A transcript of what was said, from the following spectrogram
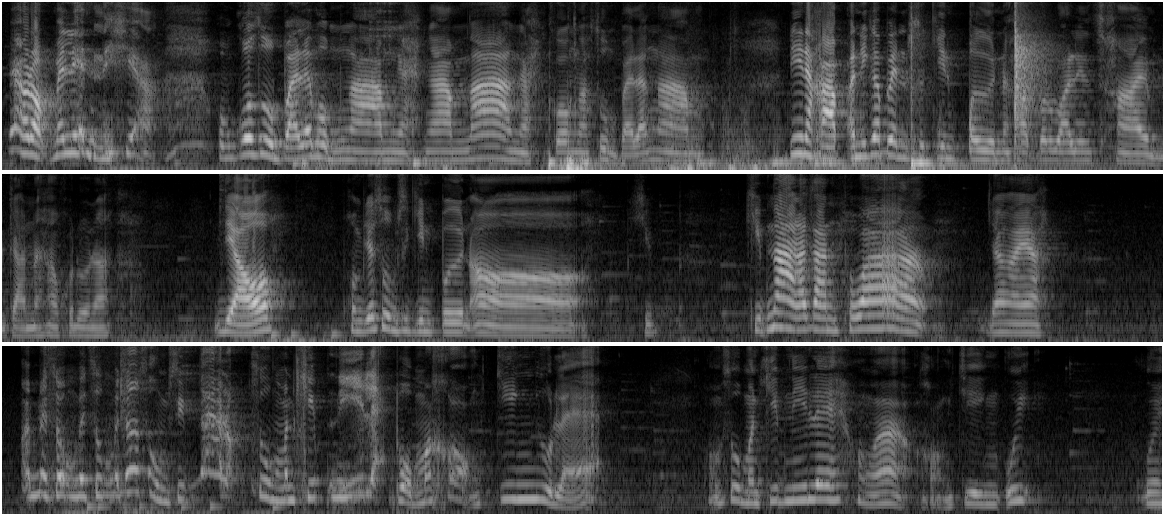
ไม่เอาหรอกไม่เล่นนี่เชี่ยผมก็สุ่มไปแล้วผมงามไงงามหน้าไงก็งาสุ่มไปแล้วงาม นี่นะครับ อันนี้ก็เป็นสกินปืนนะครับวันวาเลนไทน์เหมือนกันนะครับคุณดูนะ เดี๋ยวผมจะสุ่มสกินปืนอ่อคลิปคลิปหน้าแล้วกัน เพราะว่ายังไงอะไม่สุ่มไม่สุ่มไม่ต้องสุ่มสิบหน้าหรอกสุ่มมันคลิปนี้แหละ ผมมาของจริงอยู่แล้วผมสุ่มมันคลิปนี้เลยผมว่าของจริง อุ้ยอุ้ย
